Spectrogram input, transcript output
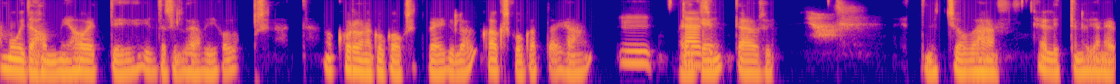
muita hommia hoettiin iltaisilla ja viikonloppuisina. No koronakokoukset vei kyllä kaksi kuukautta ihan mm, täysin. täysin nyt se on vähän hellittänyt ja ne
